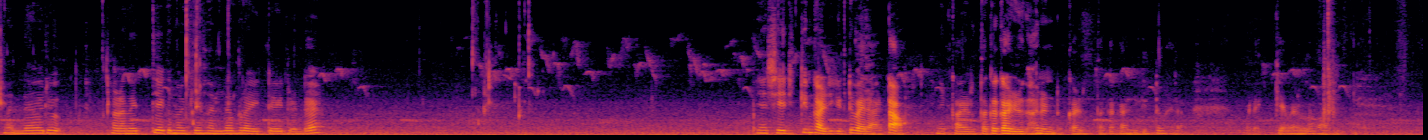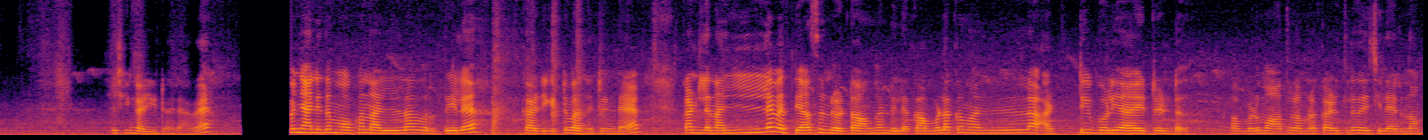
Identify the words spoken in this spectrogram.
നല്ല ഒരു അവിടെ നെറ്റിയൊക്കെ നോക്കിയാൽ നല്ല ബ്രൈറ്റ് ആയിട്ടുണ്ട്. ഞാൻ ശരിക്കും കഴുകിയിട്ട് വരാം കേട്ടോ. ഇനി കഴുത്തൊക്കെ കഴുകാനുണ്ട്. കഴുത്തൊക്കെ കഴുകിയിട്ട് വരാം. ഇവിടെയൊക്കെ വെള്ളമാണ് ശരിക്കും കഴുകിയിട്ട് വരാവേ. അപ്പം ഞാനിത് മുഖം നല്ല വൃത്തിയിൽ കഴുകിയിട്ട് വന്നിട്ടുണ്ട്. കണ്ടില്ല? നല്ല വ്യത്യാസമുണ്ട് കേട്ടോ. കണ്ടില്ല? കവളൊക്കെ നല്ല അടിപൊളിയായിട്ടുണ്ട്. കവൾ മാത്രം നമ്മുടെ കഴുത്തിൽ തേച്ചില്ലായിരുന്നോ?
